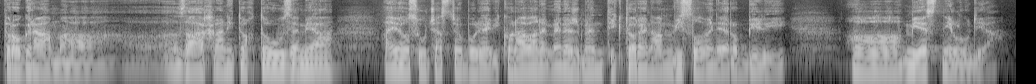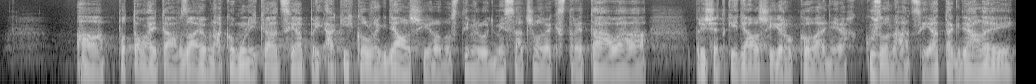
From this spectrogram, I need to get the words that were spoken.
program záchrany tohto územia a jeho súčasťou boli aj vykonávané manažmenty, ktoré nám vyslovene robili o, miestni ľudia. A potom aj tá vzájomná komunikácia pri akýchkoľvek ďalších, lebo s tými ľuďmi sa človek stretáva pri všetkých ďalších rokovaniach, kuzonácii a tak ďalej.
